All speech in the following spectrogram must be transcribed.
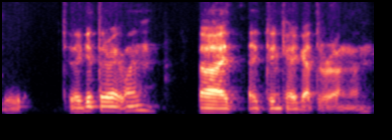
Did I get the right one? Oh, I, I think I got the wrong one.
